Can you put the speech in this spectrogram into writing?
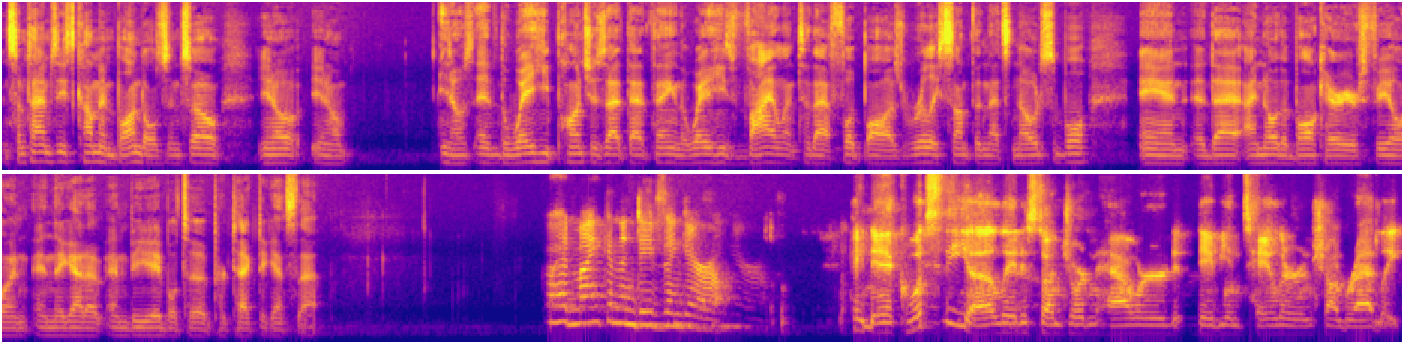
and sometimes these come in bundles. And so, you know, you know, you know, and the way he punches at that thing, the way he's violent to that football is really something that's noticeable and that I know the ball carriers feel and, and they got to and be able to protect against that. Go ahead, Mike, and then Dave Zangaro. Hey, Nick, what's the uh, latest on Jordan Howard, Davion Taylor, and Shaun Bradley?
